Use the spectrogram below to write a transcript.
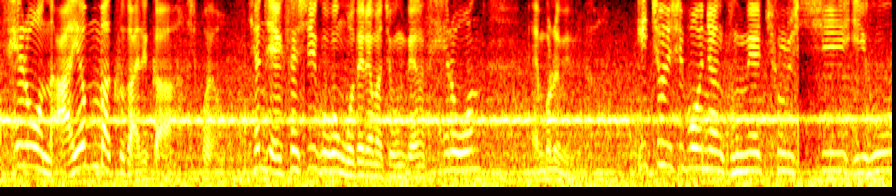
새로운 아이언마크가 아닐까 싶어요. 현재 XC90 모델에만 적용되는 새로운 엠블렘입니다. 2015년 국내 출시 이후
